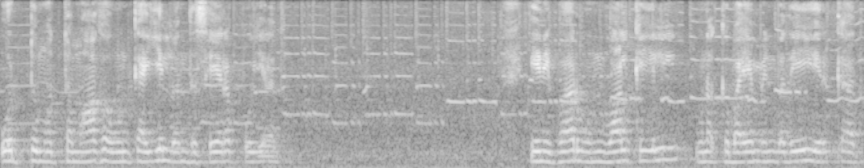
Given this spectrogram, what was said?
ஒட்டு மொத்தமாக உன் கையில் வந்து சேரப்போகிறது இனி பார் உன் வாழ்க்கையில் உனக்கு பயம் என்பதே இருக்காது.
